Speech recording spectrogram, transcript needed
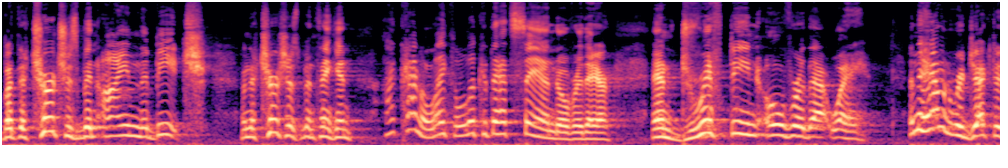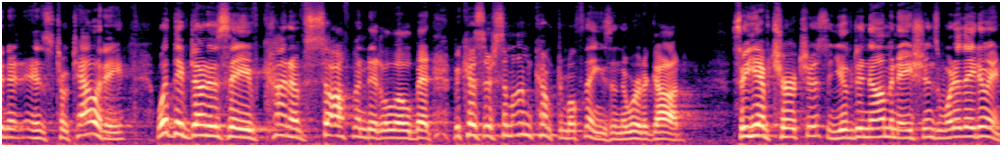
But the church has been eyeing the beach, and the church has been thinking, I kind of like the look of that sand over there and drifting over that way. And they haven't rejected it in its totality. What they've done is they've kind of softened it a little bit because there's some uncomfortable things in the Word of God. So you have churches and you have denominations. What are they doing?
